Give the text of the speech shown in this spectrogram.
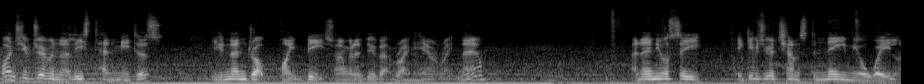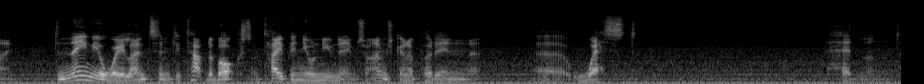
Once you've driven at least 10 meters, you can then drop point B. So I'm going to do that right here and right now and then you'll see it gives you a chance to name your wayline. To name your wayline, simply tap the box and type in your new name. So I'm just going to put in uh, West Headland.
